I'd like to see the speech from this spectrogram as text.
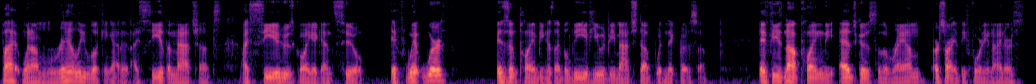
But when I'm really looking at it, I see the matchups, I see who's going against who. If Whitworth isn't playing because I believe he would be matched up with Nick Bosa. If he's not playing, the edge goes to the Ram, or sorry, the 49ers.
